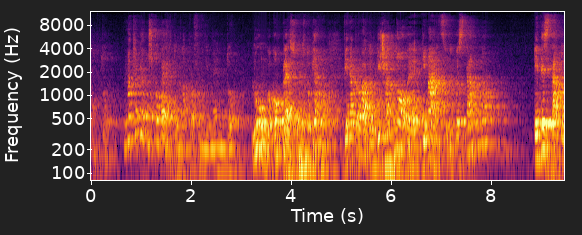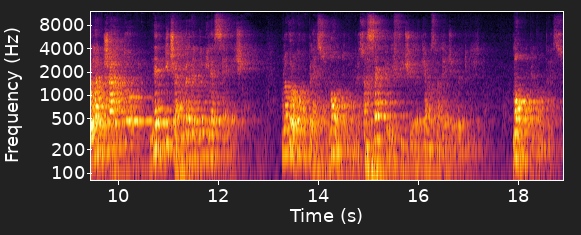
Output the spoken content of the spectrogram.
noto, ma che abbiamo scoperto nell'approfondimento lungo, complesso di questo piano. Viene approvato il 19 di marzo di quest'anno ed è stato lanciato nel dicembre del 2016. Un lavoro complesso, molto complesso, assai più difficile del piano strategico del turismo, molto più complesso.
